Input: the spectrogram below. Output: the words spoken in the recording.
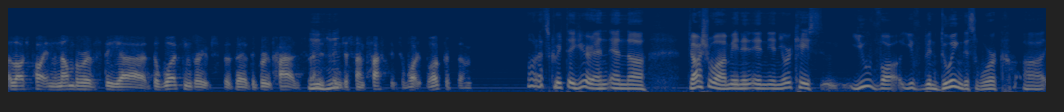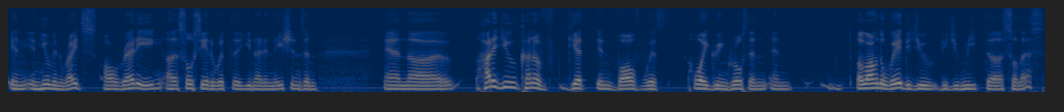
a large part in the number of the uh, the working groups that the, the group has, and it's been just fantastic to work, work with them. Oh, that's great to hear. And and uh, Joshua, I mean, in, in, in your case, you've uh, you've been doing this work uh, in in human rights already, uh, associated with the United Nations, and and uh, how did you kind of get involved with Hawaii Green Growth, and, and along the way, did you did you meet uh, Celeste?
